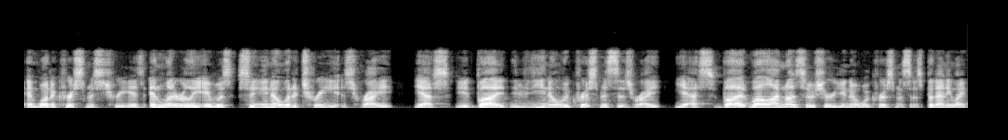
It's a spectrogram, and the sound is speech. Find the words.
and what a Christmas tree is. And literally it was, so you know what a tree is, right? Yes. You, but you know what Christmas is, right? Yes. But, well, I'm not so sure you know what Christmas is. But anyway,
